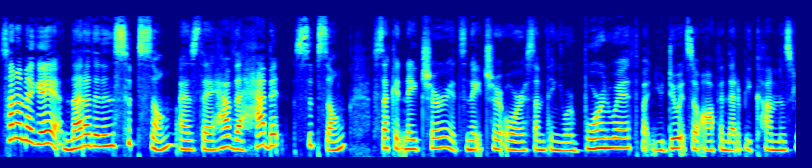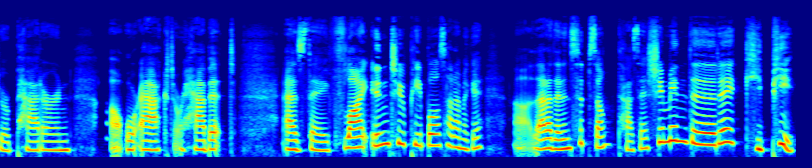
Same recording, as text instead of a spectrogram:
사람에게 날아드는 습성, as they have the habit, 습성, second nature, it's nature or something you are born with, but you do it so often that it becomes your pattern uh, or act or habit. As they fly into people, 사람에게 아, 날아드는 습성, 탓에 시민들의 기피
